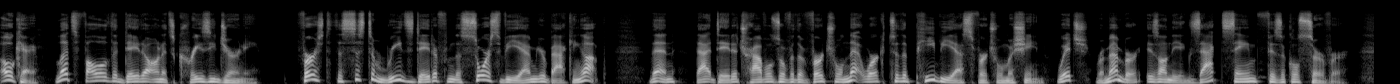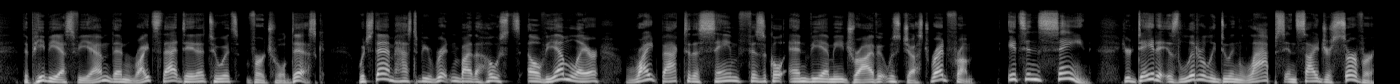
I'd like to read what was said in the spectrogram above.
Okay, let's follow the data on its crazy journey. First, the system reads data from the source VM you're backing up. Then, that data travels over the virtual network to the PBS virtual machine, which, remember, is on the exact same physical server. The PBS VM then writes that data to its virtual disk, which then has to be written by the host's LVM layer right back to the same physical NVMe drive it was just read from. It's insane. Your data is literally doing laps inside your server,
